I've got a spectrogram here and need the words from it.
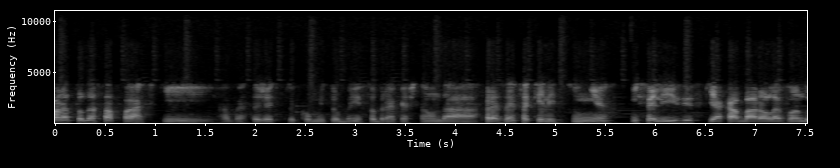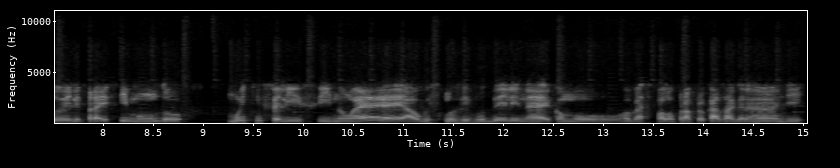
Fora toda essa parte que a Roberta já explicou muito bem sobre a questão da presença que ele tinha, infelizes que acabaram levando ele para esse mundo muito infeliz. E não é algo exclusivo dele, né? Como Roberto falou, o próprio Casagrande,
